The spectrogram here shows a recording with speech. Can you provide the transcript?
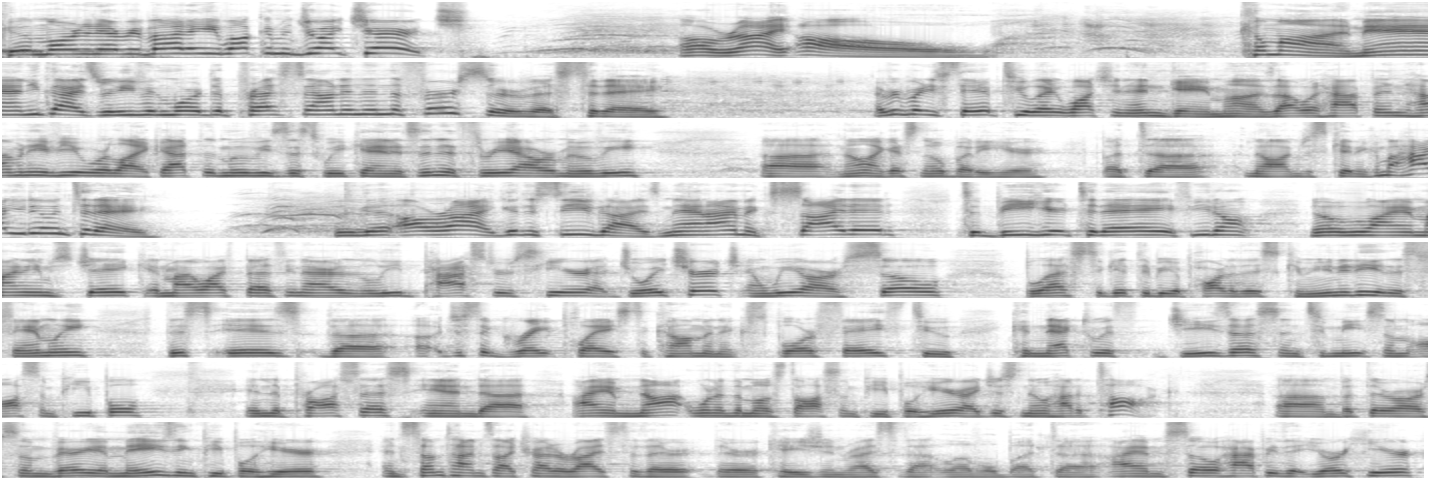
Good morning, everybody. Welcome to Joy Church. All right. Oh, come on, man. You guys are even more depressed sounding than the first service today. Everybody stayed up too late watching Endgame, huh? Is that what happened? How many of you were like at the movies this weekend? It's in a three-hour movie. Uh, no, I guess nobody here. But uh, no, I'm just kidding. Come on, how are you doing today? Good. All right, good to see you guys. Man, I'm excited to be here today. If you don't know who I am, my name's Jake, and my wife Bethany and I are the lead pastors here at Joy Church, and we are so blessed to get to be a part of this community, this family. This is the uh, just a great place to come and explore faith, to connect with Jesus, and to meet some awesome people in the process. And uh, I am not one of the most awesome people here. I just know how to talk. Um, but there are some very amazing people here, and sometimes I try to rise to their, their occasion, rise to that level. But uh, I am so happy that you're here.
